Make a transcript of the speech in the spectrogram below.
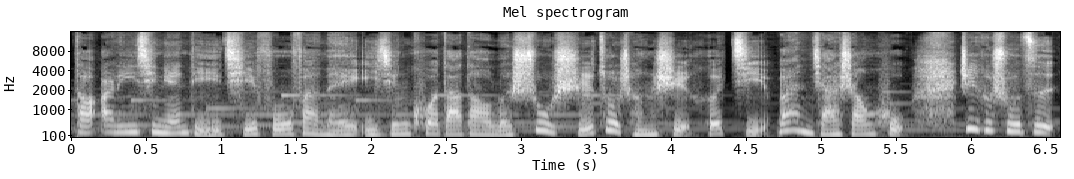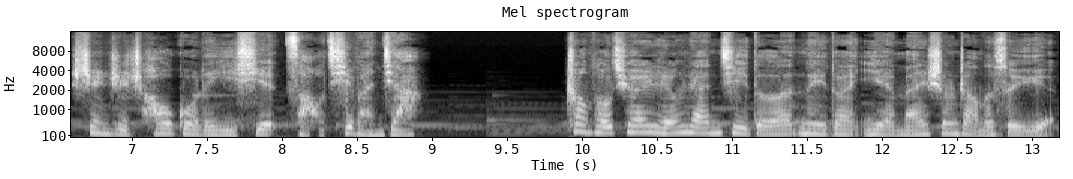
到二零一七年底，其服务范围已经扩大到了数十座城市和几万家商户，这个数字甚至超过了一些早期玩家。创投圈仍然记得那段野蛮生长的岁月。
